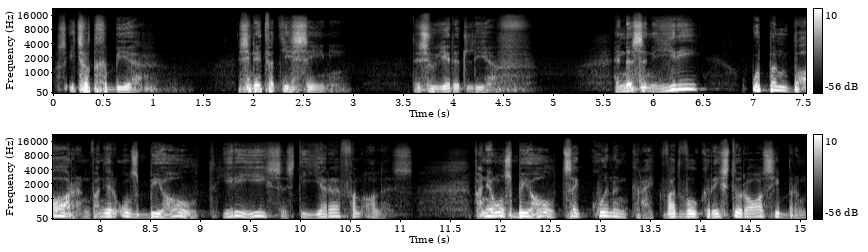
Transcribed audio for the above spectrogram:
Daar's iets wat gebeur. Dis nie net wat jy sê nie. Dis hoe jy dit leef. En dis in hierdie openbaring wanneer ons behold hierdie Jesus, die Here van alles. Wanneer ons behold sy koninkryk wat wil restaurasie bring.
